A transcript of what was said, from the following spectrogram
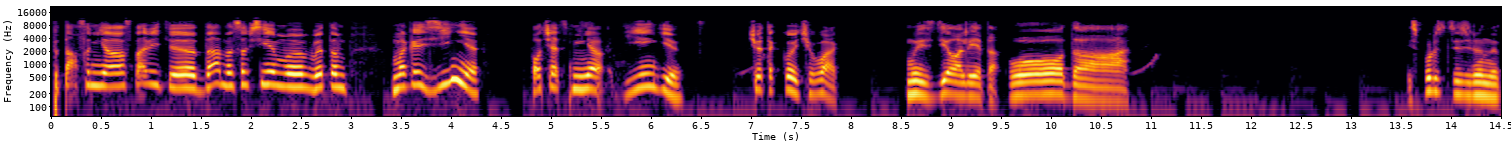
Пытался меня оставить, э, да, на совсем э, в этом магазине. Получать с меня деньги. Че такое, чувак? Мы сделали это. О, да. Используйте зеленые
